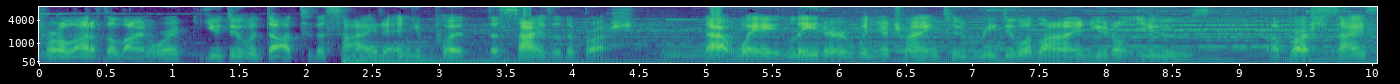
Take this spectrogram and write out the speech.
for a lot of the line work, you do a dot to the side and you put the size of the brush. That way later when you're trying to redo a line, you don't use a brush size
